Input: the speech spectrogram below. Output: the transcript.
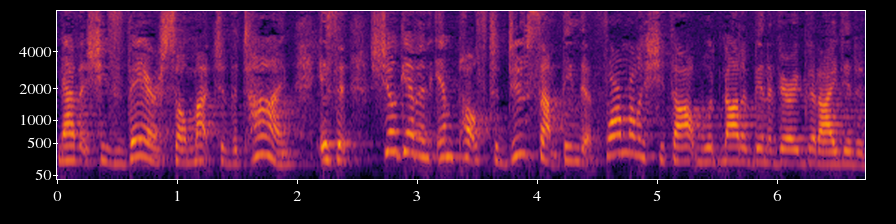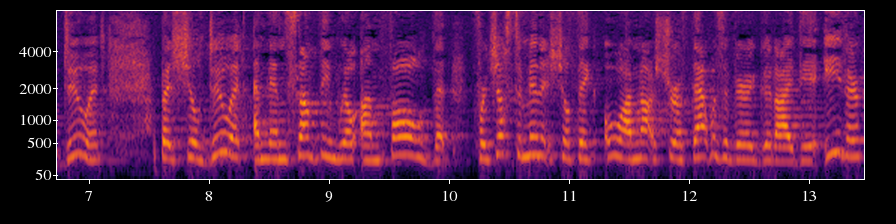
now that she's there so much of the time is that she'll get an impulse to do something that formerly she thought would not have been a very good idea to do it, but she'll do it and then something will unfold that for just a minute she'll think, oh, I'm not sure if that was a very good idea either,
